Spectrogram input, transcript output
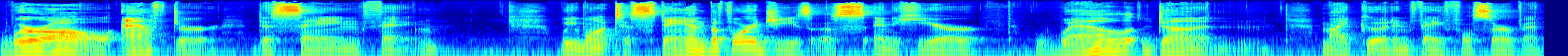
we're all after the same thing. We want to stand before Jesus and hear, "Well done." My good and faithful servant.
